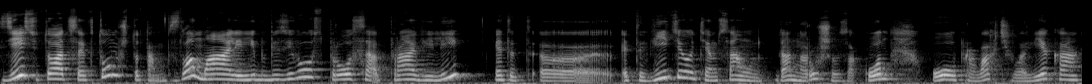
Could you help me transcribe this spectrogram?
Здесь ситуация в том, что там взломали, либо без его спроса отправили этот, э, это видео, тем самым да, нарушив закон о правах человека,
